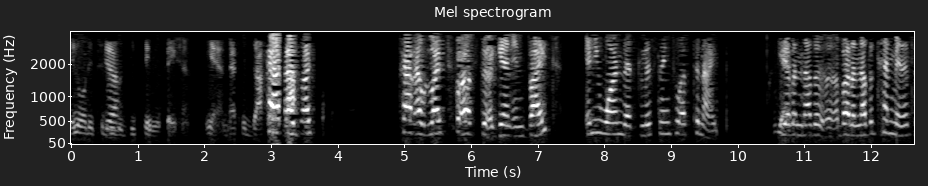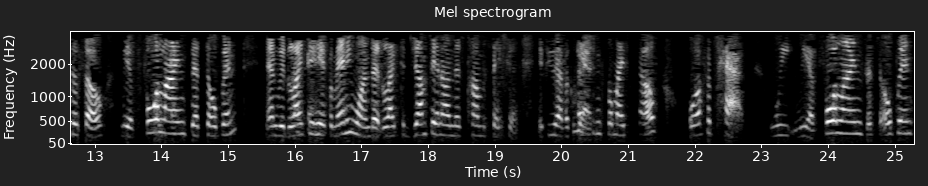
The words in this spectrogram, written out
in order to Yeah. do the depigmentation. Yeah, that's what Dr. Pat, I'd like Pat, I would like for us to again invite anyone that's listening to us tonight. We have another uh, about another ten minutes or so. We have four lines that's open, and we'd like to hear from anyone that'd like to jump in on this conversation. If you have a Yes. question for myself or for Pat, we we have four lines that's open,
